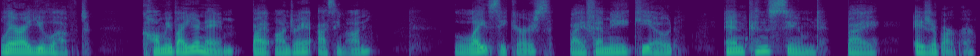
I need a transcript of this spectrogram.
Lara, you loved Call Me By Your Name by Andre Aciman, Light Seekers by Femi Kayode, and Consumed by Aja Barber.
